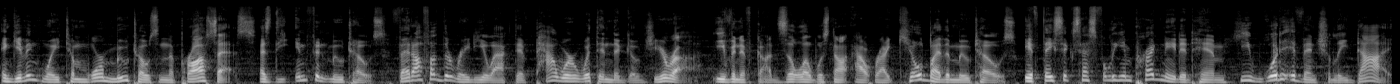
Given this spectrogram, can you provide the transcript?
and giving way to more Mutos in the process, as the infant Mutos fed off of the radioactive power within the Gojira. Even if Godzilla was not outright killed by the Mutos, if they successfully impregnated him, he would eventually die.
